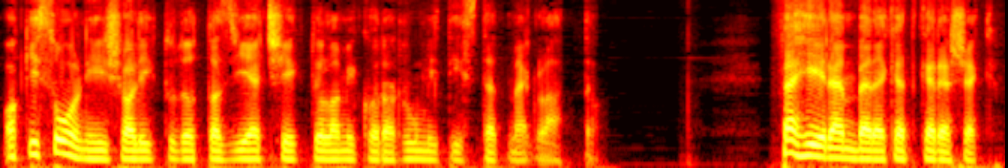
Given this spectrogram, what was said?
aki szólni is alig tudott az ijegységtől, amikor a rumi tisztet meglátta. Fehér embereket keresek,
